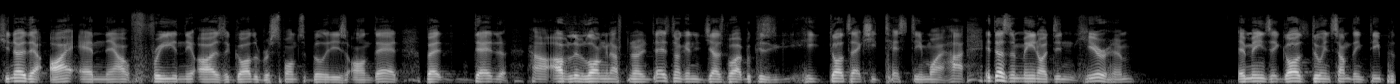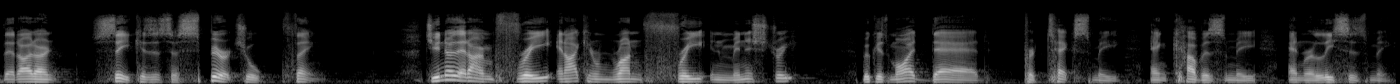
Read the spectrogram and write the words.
you know that I am now free in the eyes of God? The responsibility is on dad. But Dad, uh, I've lived long enough to know Dad's not going to judge by it because he, God's actually testing my heart. It doesn't mean I didn't hear him. It means that God's doing something deeper that I don't see because it's a spiritual thing. Do you know that I'm free and I can run free in ministry? Because my dad protects me and covers me and releases me.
